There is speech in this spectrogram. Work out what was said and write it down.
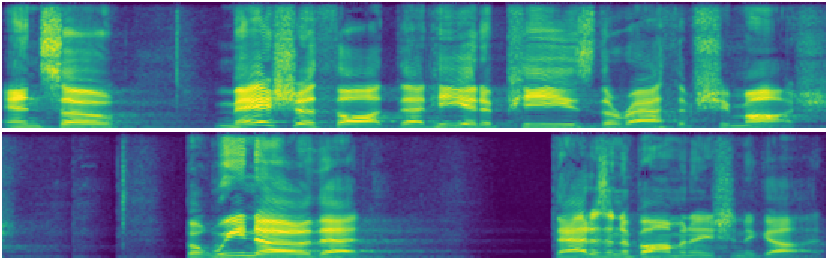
And so Mesha thought that he had appeased the wrath of Shamash, but we know that that is an abomination to God,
